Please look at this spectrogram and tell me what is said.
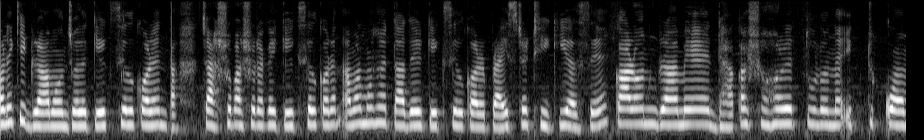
অনেকে গ্রাম অঞ্চলে কেক সেল করেন চারশো পাঁচশো টাকায় কেক সেল করেন। আমার মনে হয় তাদের কেক সেল করার প্রাইসটা ঠিকই আছে। কারণ গ্রামে, ঢাকা শহরের তুলনায় একটু কম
